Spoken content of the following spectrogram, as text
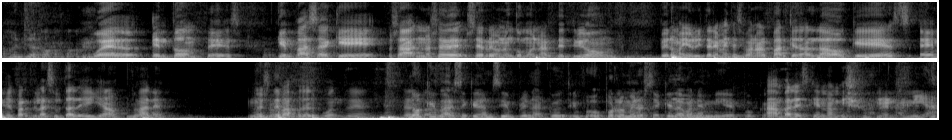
Oh no. Well, entonces, ¿qué pasa? Que, o sea, no se, se reúnen como en Arc de Triomphe, pero mayoritariamente se van al parque de al lado, que es em, el Parque de la No. ¿vale? No, No, es no. debajo del puente. del No, que va, se quedan siempre en Arco del Triunfo. O por lo menos se quedaban en mi época. Ah, vale, es que en la mía, bueno, en la mía.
